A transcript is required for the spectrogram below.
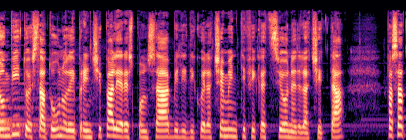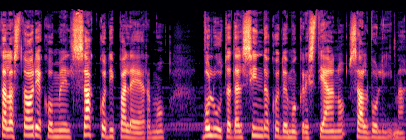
Don Vito è stato uno dei principali responsabili di quella cementificazione della città, passata alla storia come il sacco di Palermo, voluta dal sindaco democristiano Salvo Lima.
